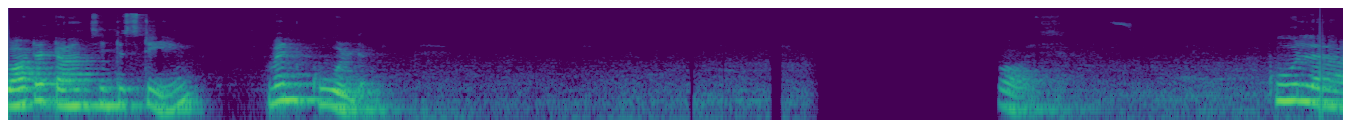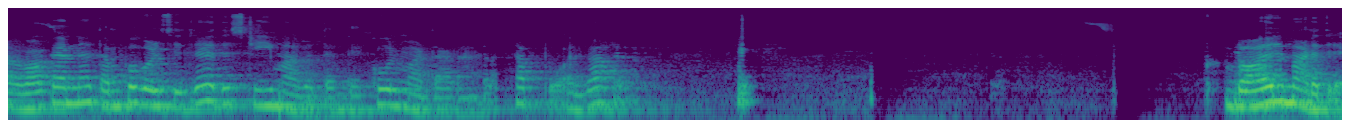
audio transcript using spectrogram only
water turns into steam when cooled cool ವಾಟರ್ನ ತಂಪುಗೊಳಿಸಿದ್ರೆ ಅದು ಸ್ಟೀಮ್ ಆಗುತ್ತಂತೆ ಕೂಲ್ ಮಾಡಿದಾಗ ಅಂತ. ತಪ್ಪು, ಅಲ್ವಾ? ಬಾಯ್ಲ್ ಮಾಡಿದ್ರೆ,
